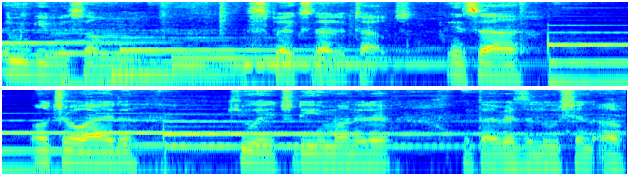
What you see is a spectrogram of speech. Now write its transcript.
let me give you some specs that it touts it's a ultra wide QHD monitor with a resolution of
